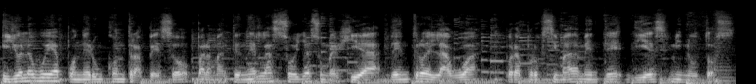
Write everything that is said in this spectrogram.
y yo le voy a poner un contrapeso para mantener la soya sumergida dentro del agua por aproximadamente 10 minutos.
